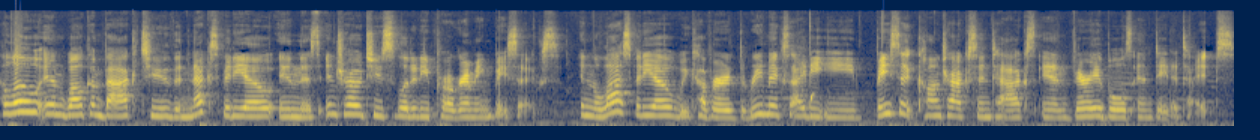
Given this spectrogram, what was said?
Hello and welcome back to the next video in this Intro to Solidity Programming Basics. In the last video, we covered the Remix IDE, basic contract syntax, and variables and data types.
